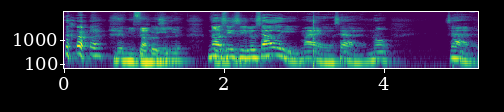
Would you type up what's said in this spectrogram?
de mi familia. No, sí, sí, lo he usado y, mae, o sea, no. O sea,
